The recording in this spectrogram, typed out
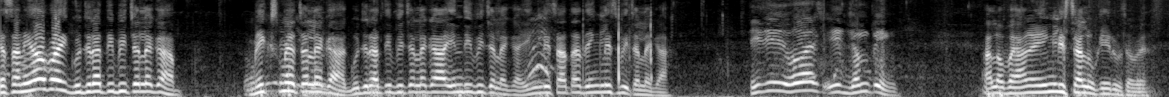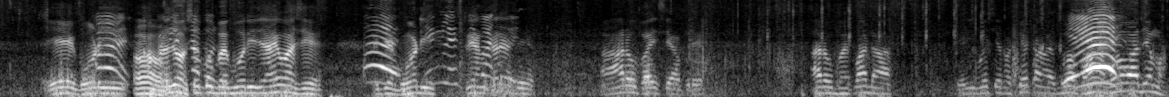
ऐसा नहीं हो भाई गुजराती भी चलेगा मिक्स में चलेगा गुजराती भी चलेगा हिंदी भी चलेगा इंग्लिश आता है तो इंग्लिश भी चलेगा। This is horse is jumping હાલો ભાઈ આને ઇંગ્લિશ ચાલુ કર્યું છે હવે. એ ઘોડી. આપણે જો સતુભાઈ બોરી જે આવ્યા છે. એ જે ઘોડી ટ્રેન કરે છે. આરો ભાઈ છે આપણે. આરો ભાઈ પાડા. એની વચ્ચેનો ઠેકાણો દો ભાગ દોવા દે માં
